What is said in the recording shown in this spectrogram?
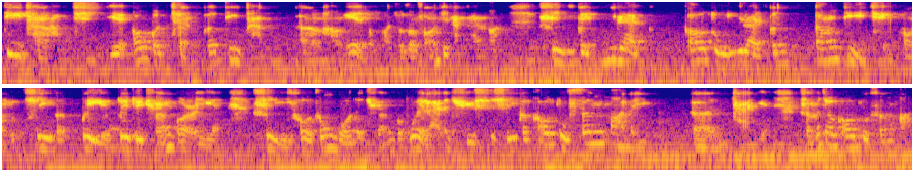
地产企业包括整个地产呃行业的话，就是说房地产开发是一个依赖高度依赖跟当地情况有，是一个会有对对全国而言是以后中国的全国未来的趋势，是一个高度分化的一个呃产业。什么叫高度分化？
